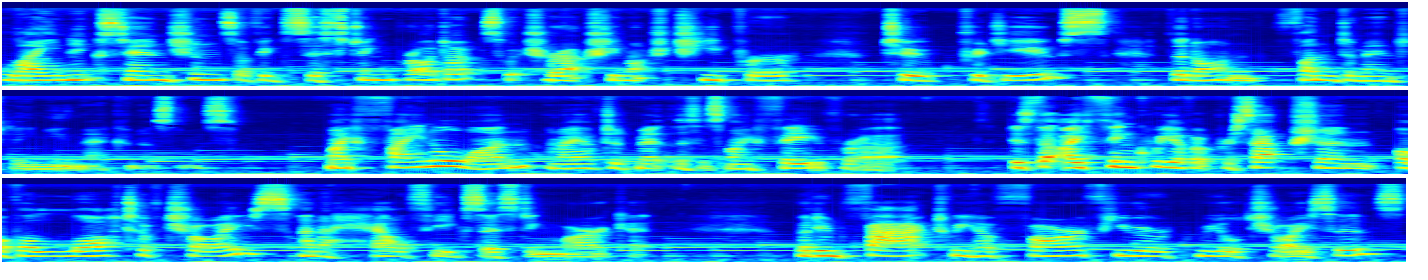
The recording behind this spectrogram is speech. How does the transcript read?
line extensions of existing products, which are actually much cheaper to produce than on fundamentally new mechanisms. My final one, and I have to admit this is my favorite, is that I think we have a perception of a lot of choice and a healthy existing market. But in fact, we have far fewer real choices,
